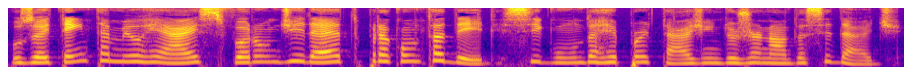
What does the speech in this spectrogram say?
os 80 mil reais foram direto para a conta dele, segundo a reportagem do Jornal da Cidade.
